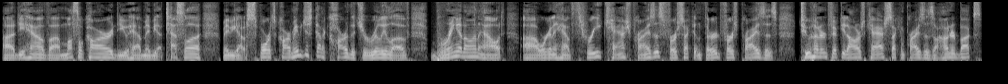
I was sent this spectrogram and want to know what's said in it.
Uh, do you have a muscle car? Do you have maybe a Tesla? Maybe you got a sports car? Maybe just got a car that you really love. Bring it on out. Uh, we're going to have three cash prizes: first, second, third. First prize is two hundred fifty dollars cash. Second prize is a hundred bucks,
